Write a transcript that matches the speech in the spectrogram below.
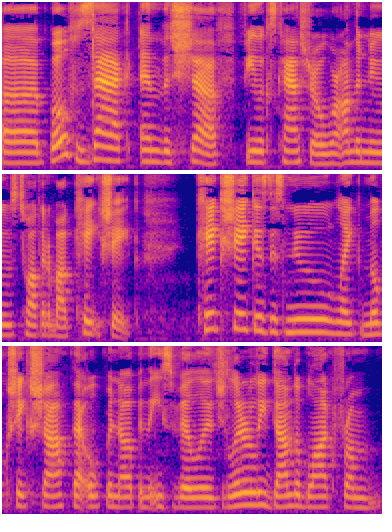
uh, both Zach and the chef, Felix Castro, were on the news talking about Cake Shake. Cake Shake is this new like milkshake shop that opened up in the East Village, literally down the block from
